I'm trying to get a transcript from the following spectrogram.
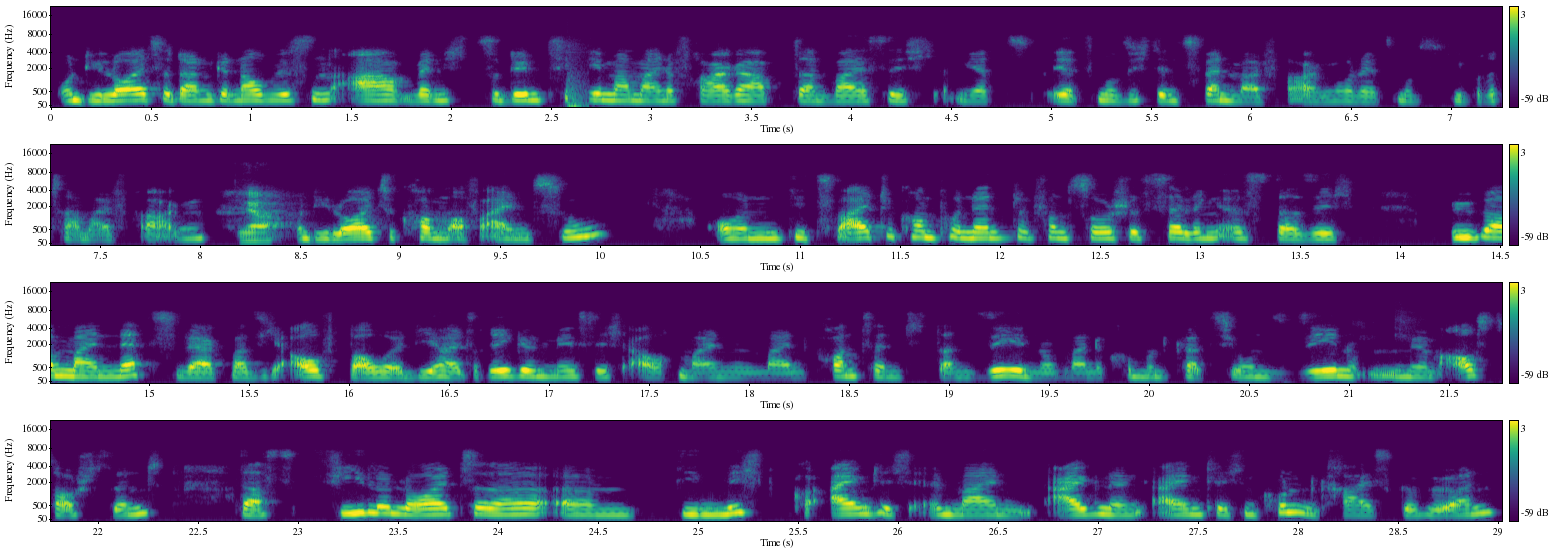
und die Leute dann genau wissen, ah, wenn ich zu dem Thema mal eine Frage habe, dann weiß ich, jetzt, jetzt muss ich den Sven mal fragen oder jetzt muss ich die Britta mal fragen. Ja. Und die Leute kommen auf einen zu. Und die zweite Komponente von Social Selling ist, dass ich über mein Netzwerk, was ich aufbaue, die halt regelmäßig auch meinen mein Content dann sehen und meine Kommunikation sehen und mit mir im Austausch sind, dass viele Leute, ähm, die nicht eigentlich in meinen eigenen eigentlichen Kundenkreis gehören,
